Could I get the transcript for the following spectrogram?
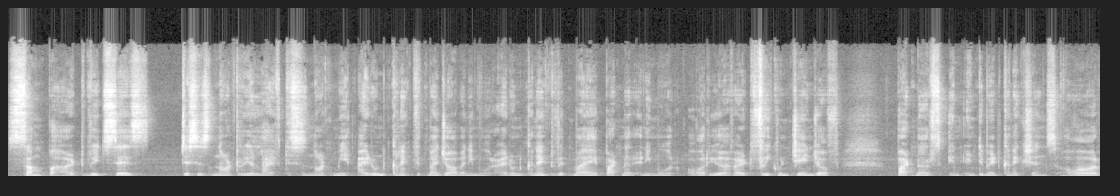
some part which says this is not real life. This is not me. I don't connect with my job anymore. I don't connect with my partner anymore. Or you have had frequent change of partners in intimate connections. Or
